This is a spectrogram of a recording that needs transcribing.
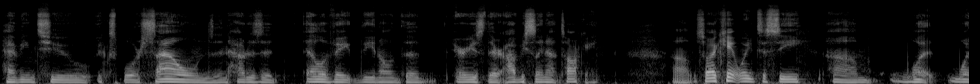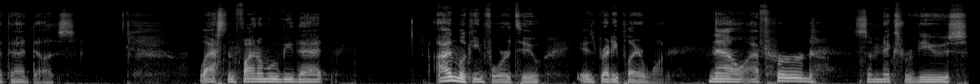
having to explore sounds and how does it elevate the you know the areas they're obviously not talking. Um, so I can't wait to see um, what what that does. Last and final movie that I'm looking forward to is Ready Player One. Now, I've heard some mixed reviews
